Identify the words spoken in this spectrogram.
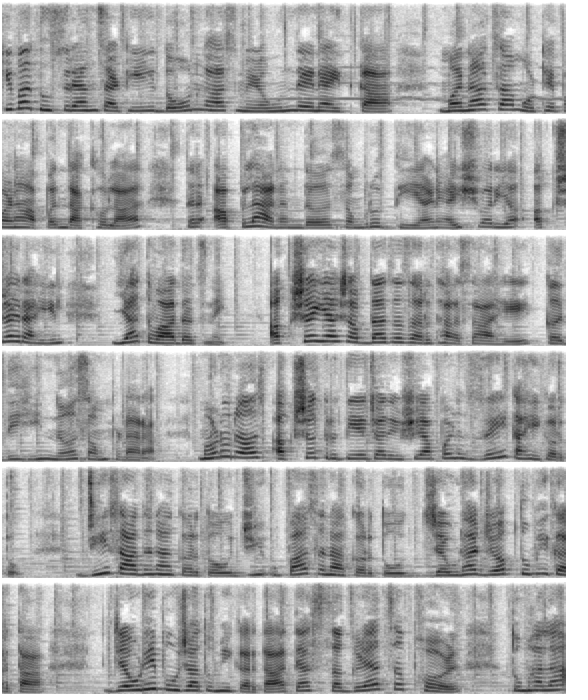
किंवा दुसऱ्यांसाठी दोन घास मिळवून देण्या इतका मनाचा मोठेपणा आपण दाखवला तर आपला आनंद समृद्धी आणि ऐश्वर अक्षय राहील यात वादच नाही. अक्षय या शब्दाचाच अर्थ असा आहे कधीही न संपणारा. म्हणूनच अक्षय तृतीयेच्या दिवशी आपण जे काही करतो जी साधना करतो जी उपासना करतो जेवढा जप तुम्ही करता जेवढी पूजा तुम्ही करता त्या सगळ्याचं फळ तुम्हाला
